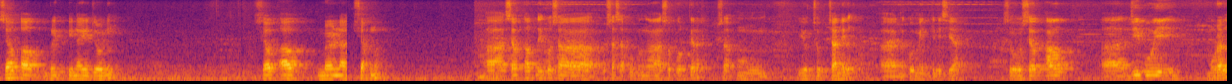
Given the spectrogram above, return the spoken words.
shout out Brit Pinay Journey. Shout out Merna Shapno. Ah, shout out din ko sa usa sa mga supporter sa akong YouTube channel. Ah, nag-comment kini siya. So shout out uh, G-Boy Mural.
